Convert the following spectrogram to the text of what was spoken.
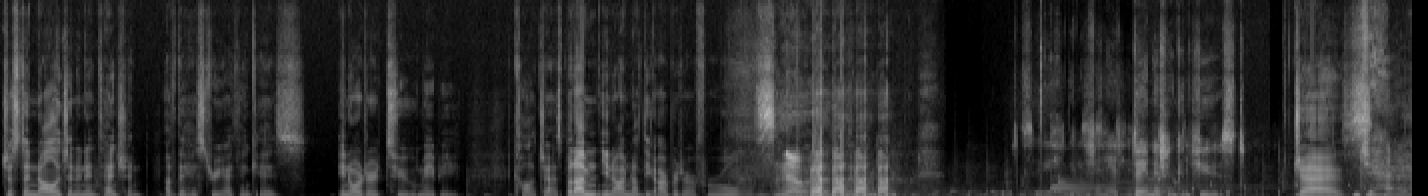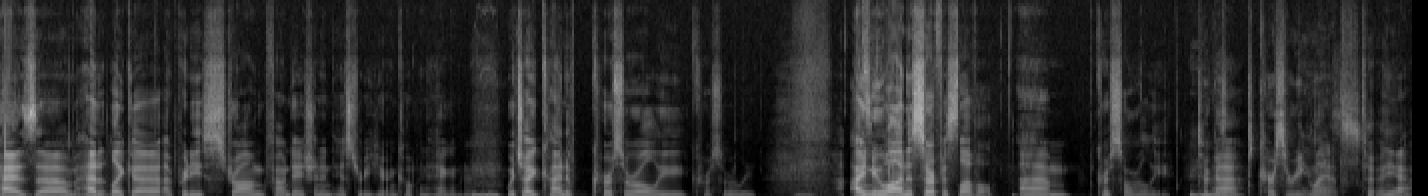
just a knowledge and an intention of the history I think is in order to maybe call it jazz. But I'm you know I'm not the arbiter of rules. No. Danish and confused. Jazz, Jazz. has um, had like a, a pretty strong foundation in history here in Copenhagen, hmm which I kind of cursorily cursorily I That's knew okay. on a surface level. Um, cursorily. Took a Uh, cursory glance. to, yeah.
